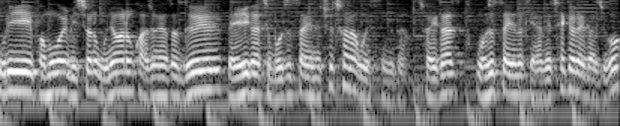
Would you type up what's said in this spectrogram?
우리 법무부의 미션을 운영하는 과정에서 늘 매일같이 모주 사인을 추천하고 있습니다. 저희가 모주 사인으로 계약을 체결해가지고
